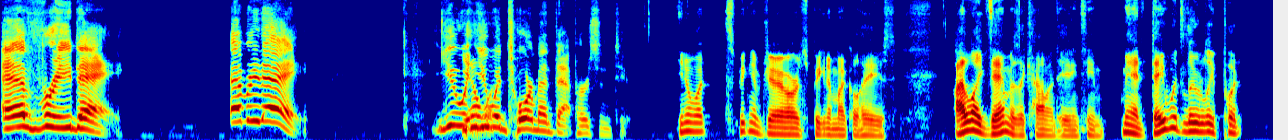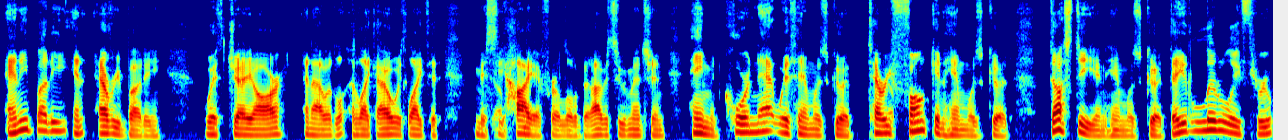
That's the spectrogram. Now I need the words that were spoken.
every day, every day, you you, know you would torment that person too. You know what? Speaking of Jr. Speaking of Michael Hayes, I like them as a commentating team. Man, they would literally put anybody and everybody with JR. And I would like, I always liked it. Missy yep. Hyatt for a little bit. Obviously, we mentioned Heyman. Cornette with him was good. Terry yep. Funk and him was good. Dusty and him was good. They literally threw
